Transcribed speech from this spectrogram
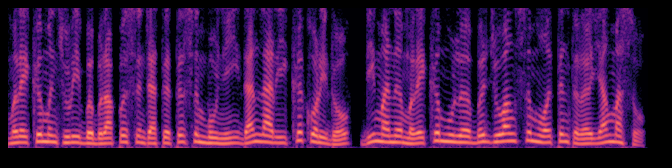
Mereka mencuri beberapa senjata tersembunyi dan lari ke koridor, di mana mereka mula berjuang semua tentera yang masuk.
